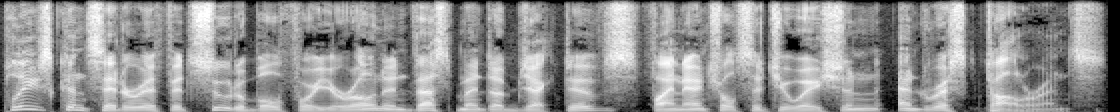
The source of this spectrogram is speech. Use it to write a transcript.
Please consider if it's suitable for your own investment objectives, financial situation, and risk tolerance.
